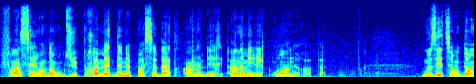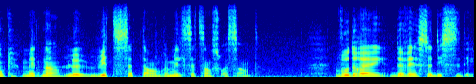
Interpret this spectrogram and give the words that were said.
français ont donc dû promettre de ne pas se battre en, Amérique ou en Europe. Nous étions donc maintenant le 8 septembre 1760. Vaudreuil devait se décider.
